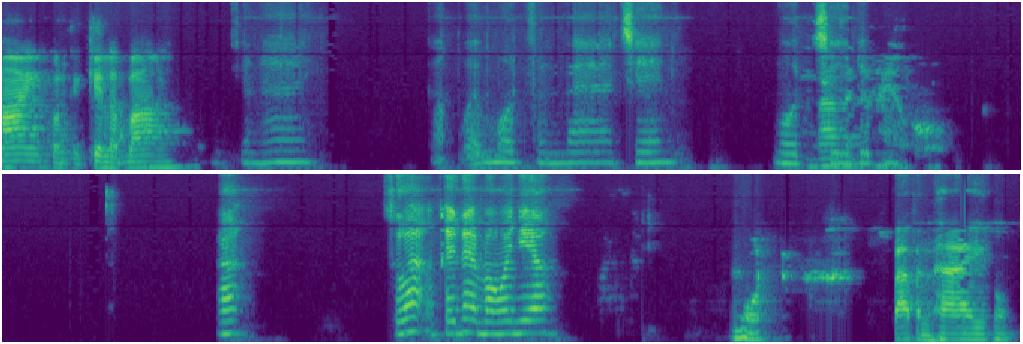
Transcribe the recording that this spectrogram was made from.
2, còn cái kia là 3. 1 trên 2 cộng với 1 phần 3 trên 1 ba trừ phần đi. Hả? Số hạng cái này bằng bao nhiêu? một ba phần hai không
